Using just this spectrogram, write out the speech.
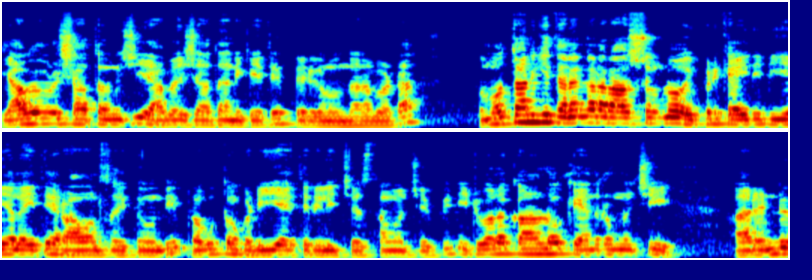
యాభై మూడు శాతం నుంచి యాభై శాతానికి అయితే పెరగనుందనమాట మొత్తానికి తెలంగాణ రాష్ట్రంలో ఇప్పటికి ఐదు డిఏలు అయితే రావాల్సి అయితే ఉంది. ప్రభుత్వం ఒక డిఏ అయితే రిలీజ్ చేస్తామని చెప్పింది. ఇటీవల కాలంలో కేంద్రం నుంచి ఆ రెండు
